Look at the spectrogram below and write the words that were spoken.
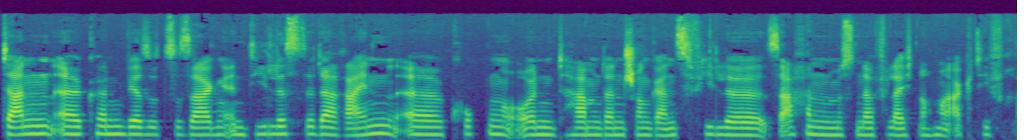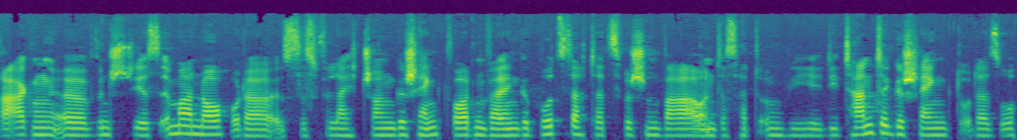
dann äh, können wir sozusagen in die Liste da rein äh, gucken und haben dann schon ganz viele Sachen, müssen da vielleicht nochmal aktiv fragen, äh, wünschst du dir es immer noch oder ist es vielleicht schon geschenkt worden, weil ein Geburtstag dazwischen war und das hat irgendwie die Tante geschenkt oder so.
